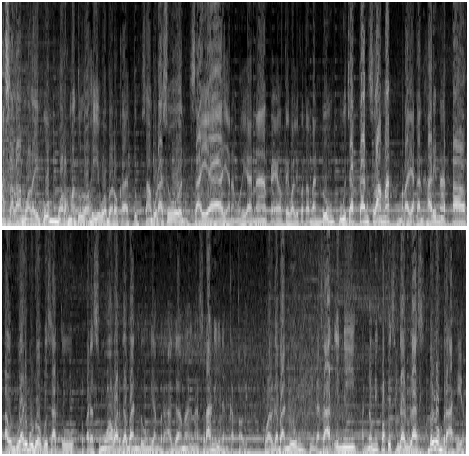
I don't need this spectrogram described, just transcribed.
Assalamualaikum warahmatullahi wabarakatuh Sampurasun, saya Yana Mulyana, PLT Wali Kota Bandung Mengucapkan selamat merayakan Hari Natal tahun 2021 Kepada semua warga Bandung yang beragama Nasrani dan Katolik Warga Bandung, hingga saat ini pandemi COVID-19 belum berakhir.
